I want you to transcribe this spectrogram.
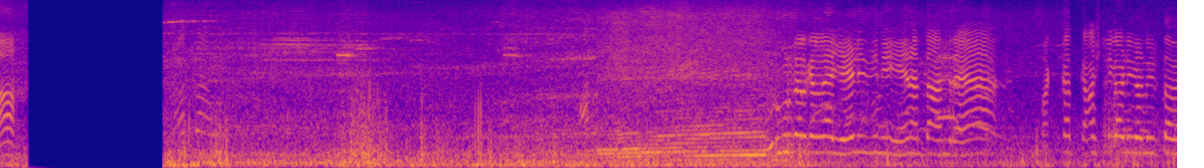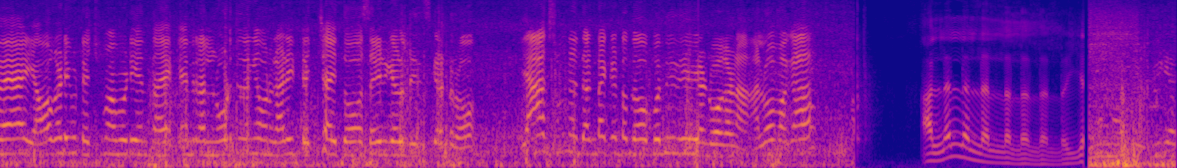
ಹಾಂ. ಹೇಳಿದ್ದೀನಿ ಏನಂತ ಅಂದರೆ ಸಖತ್ ಕಾಸ್ಟ್ಲಿ ಗಾಡಿಗಳು ಇರ್ತವೆ. ಯಾವ ಗಾಡಿಗೂ ಟಚ್ ಮಾಡಬೇಡಿ ಅಂತ. ಯಾಕೆಂದ್ರೆ ಅಲ್ಲಿ ನೋಡ್ತಿದ್ದಂಗೆ ಒಂದು ಗಾಡಿ ಟಚ್ ಆಯಿತು. ಸೈಡ್ಗಳು ನಿಲ್ಸ್ಕೊಂಡ್ರು. ಯಾಕೆ ಸುಮ್ಮನೆ ದಂಡ ಕೆಟ್ಟದು ಬಂದಿದ್ದೀವಿ. ಹೋಗೋಣ. ಅಲ್ವಾ ಮಗ? ಅಲ್ಲಲ್ಲಲ್ಲಲ್ಲಲ್ಲಲ್ಲ ವಿಡಿಯೋ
